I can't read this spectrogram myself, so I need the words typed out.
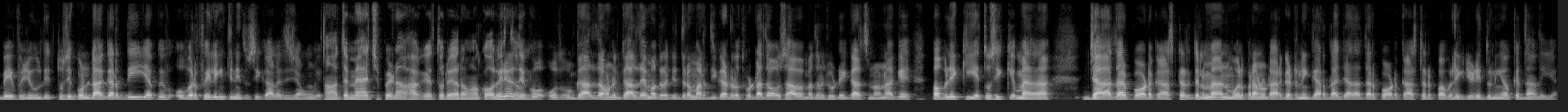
ਬੇਫਜ਼ੂਲ ਦੀ ਤੁਸੀਂ ਗੁੰਡਾਗਰਦੀ ਜਾਂ ਕੋਈ ਓਵਰ ਫੀਲਿੰਗ 'ਚ ਨਹੀਂ ਤੁਸੀਂ ਕਾਲਜ ਜਾਓਗੇ। ਹਾਂ ਤੇ ਮੈਂ ਚਪੇੜਾਂ ਖਾ ਕੇ ਤੁਰਿਆ ਰਹਾਂ ਕਾਲਜ ਦਾ ਦੇਖੋ ਉਹ ਉਹ ਗੱਲ ਦਾ ਹੁਣ ਗੱਲ ਦੇ ਮਤਲਬ ਜਿੱਧਰ ਮਰਜ਼ੀ ਕੱਢ ਲਓ ਤੁਹਾਡਾ ਤਾਂ ਉਹ ਹਿਸਾਬ ਹੈ ਮੈਂ ਤੁਹਾਨੂੰ ਛੋਟੀ ਗੱਲ ਸੁਣਾਉਣਾ ਕਿ ਪਬਲਿਕ ਕੀ ਹੈ? ਤੁਸੀਂ ਮੈਂ ਜ਼ਿਆਦਾਤਰ ਪੋਡਕਾਸਟਰ ਚਲ ਮੈਂ ਅਨਮੋਲ ਭਰਾ ਨੂੰ ਟਾਰਗੇਟ ਨਹੀਂ ਕਰਦਾ ਜ਼ਿਆਦਾਤਰ ਪੋਡਕਾਸਟਰ ਪਬਲਿਕ ਜਿਹੜੀ ਦੁਨੀਆ ਉਹ ਕਿੱਦਾਂ ਦੀ ਆ?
